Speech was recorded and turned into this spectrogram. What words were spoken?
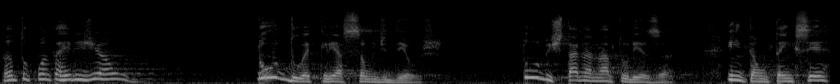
tanto quanto a religião. Tudo é criação de Deus. Tudo está na natureza. Então tem que ser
